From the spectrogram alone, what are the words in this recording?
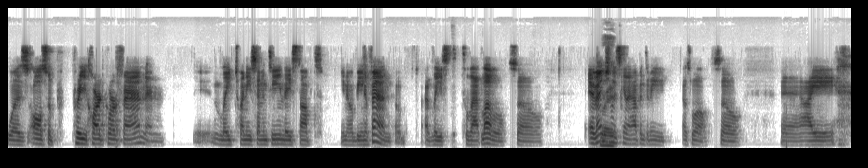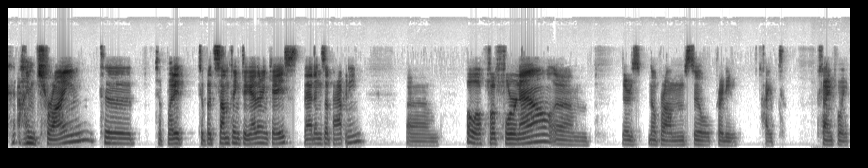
was also pretty hardcore fan and in late 2017 they stopped you know being a fan at least to that level. So eventually right. it's going to happen to me as well. So uh, i i'm trying to to put it to put something together in case that ends up happening. Um oh well for, for now um there's no problem. I'm still pretty hyped thankfully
